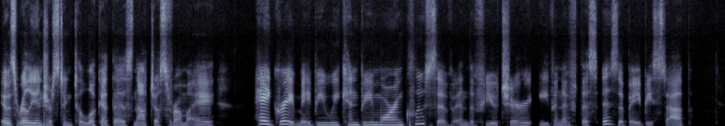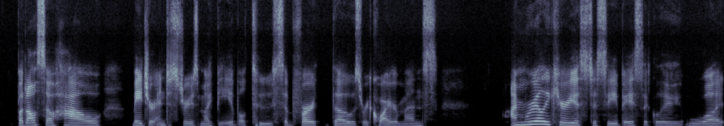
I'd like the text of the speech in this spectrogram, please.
It was really interesting to look at this, not just from a hey, great, maybe we can be more inclusive in the future, even if this is a baby step, but also how major industries might be able to subvert those requirements. I'm really curious to see basically what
